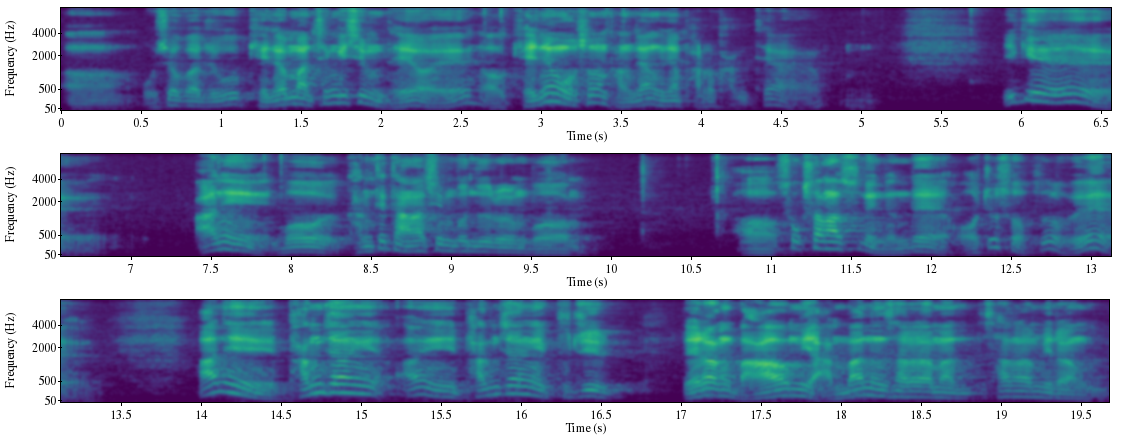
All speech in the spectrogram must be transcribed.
어, 오셔가지고 개념만 챙기시면 돼요. 예. 어, 개념 없으면 방장 그냥 바로 강퇴야. 음. 이게 아니 뭐 강퇴 당하신 분들은 뭐 어, 속상할 수도 있는데 어쩔 수 없어. 왜? 아니 방장이 아니 방장이 굳이 내랑 마음이 안 맞는 사람 사람이랑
